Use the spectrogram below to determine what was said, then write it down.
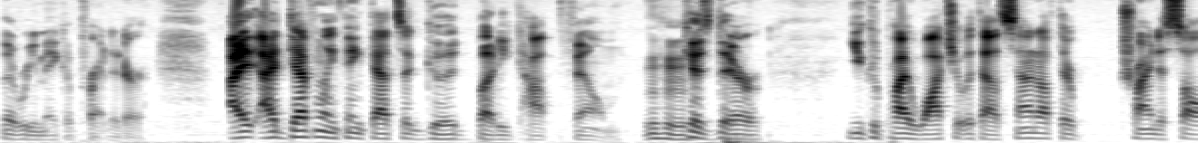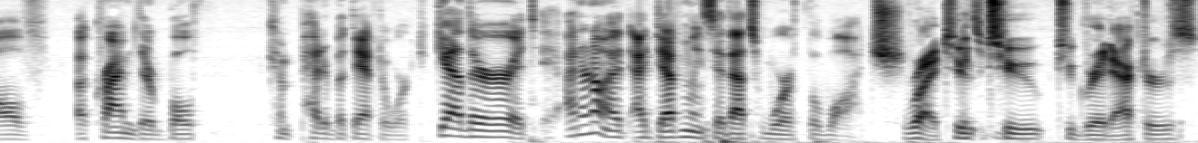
the remake of Predator. I, I definitely think that's a good buddy cop film Mm-hmm. because they're you could probably watch it without sound off. They're trying to solve a crime. They're both competitive, but they have to work together. It, I don't know. I, I definitely say that's worth the watch. Right, two two two great actors.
